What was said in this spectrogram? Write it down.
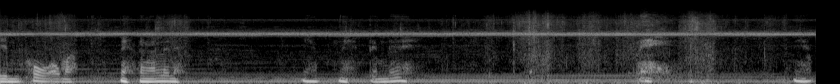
ดินโผล่ออกมาเนี่ยทั้งนั้นเลยเนี่ยนี่ครับนี่เต็มเลยนี่นี่ครับ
